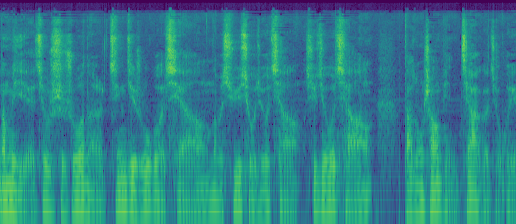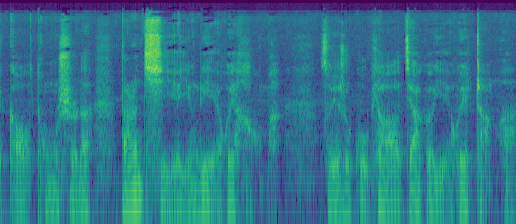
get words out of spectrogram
那么也就是说呢，经济如果强，那么需求就强，需求强，大宗商品价格就会高，同时呢，当然企业盈利也会好嘛，所以说股票价格也会涨啊，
